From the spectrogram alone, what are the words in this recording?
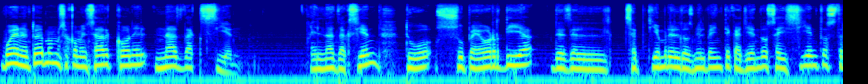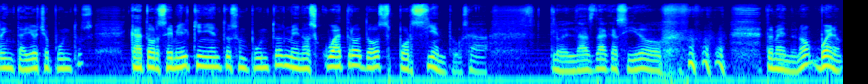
Bueno, entonces vamos a comenzar con el Nasdaq 100. El Nasdaq 100 tuvo su peor día desde el septiembre del 2020 cayendo 638 puntos, 14.501 puntos, menos 4,2%. O sea, lo del Nasdaq ha sido tremendo, ¿no? Bueno,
